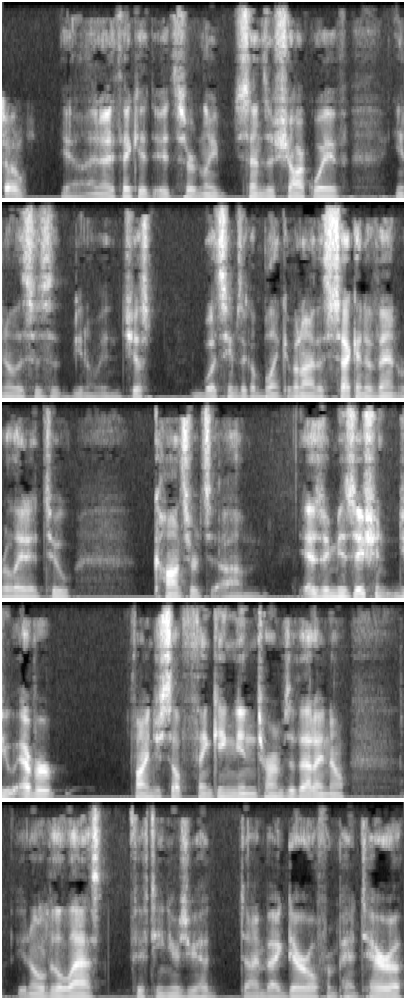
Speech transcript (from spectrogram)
So. Yeah, and I think it, it certainly sends a shockwave. You know, this is, you know, in just what seems like a blink of an eye, the second event related to concerts. Um, as a musician, do you ever find yourself thinking in terms of that? I know, you know, over the last 15 years, you had Dimebag Darrell from Pantera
